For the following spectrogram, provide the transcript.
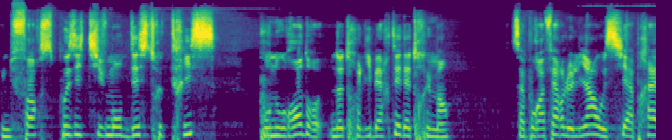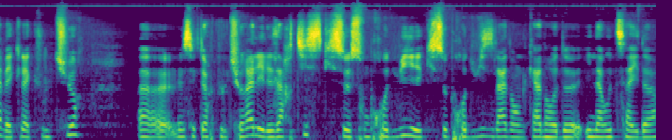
une force positivement destructrice pour nous rendre notre liberté d'être humain. Ça pourra faire le lien aussi après avec la culture, euh, le secteur culturel et les artistes qui se sont produits et qui se produisent là dans le cadre de In Outsider.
